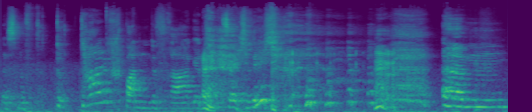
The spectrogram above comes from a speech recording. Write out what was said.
Das ist eine total spannende Frage tatsächlich. ähm,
